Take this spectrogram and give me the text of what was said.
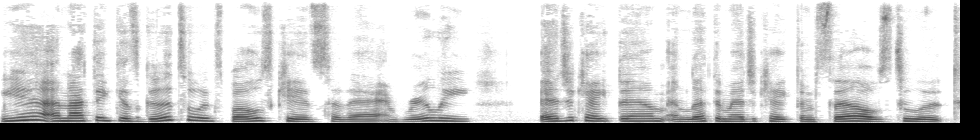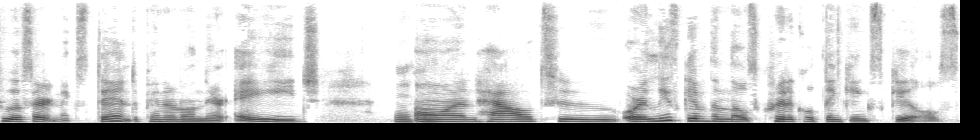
Yeah, and I think it's good to expose kids to that and really educate them and let them educate themselves to a to a certain extent depending on their age mm-hmm. on how to, or at least give them those critical thinking skills.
